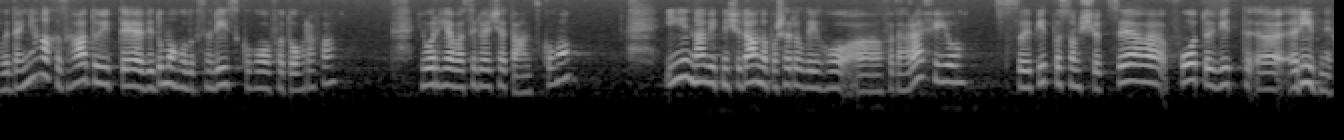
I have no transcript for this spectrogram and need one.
виданнях, згадуєте відомого олександрійського фотографа Георгія Васильовича Танського. І навіть нещодавно поширили його е, фотографію з підписом, що це фото від е, рідних,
